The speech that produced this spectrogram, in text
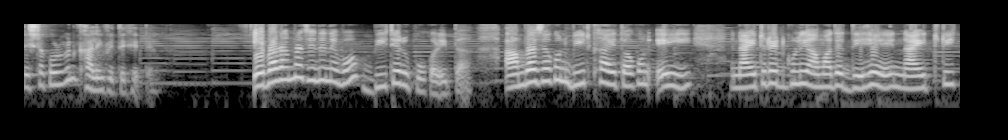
চেষ্টা করবেন খালি পেটে খেতে। এবার আমরা জেনে নেব বিটের উপকারিতা। আমরা যখন বিট খাই, তখন এই নাইট্রেটগুলি আমাদের দেহে নাইট্রিক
